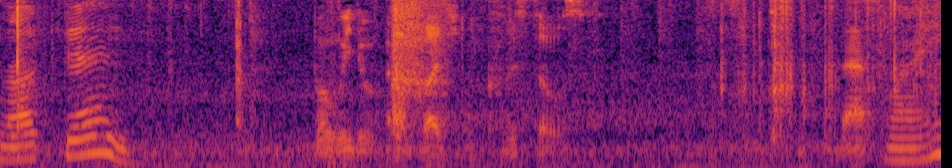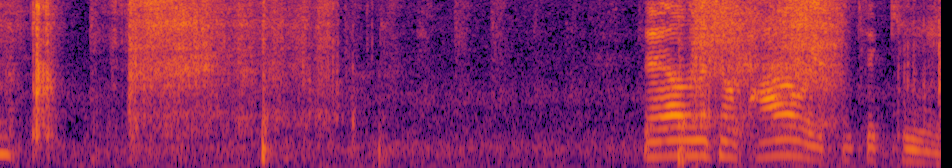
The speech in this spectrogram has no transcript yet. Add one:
plugged in. But we don't have a bunch of crystals. That's why. The elemental powers is the key.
